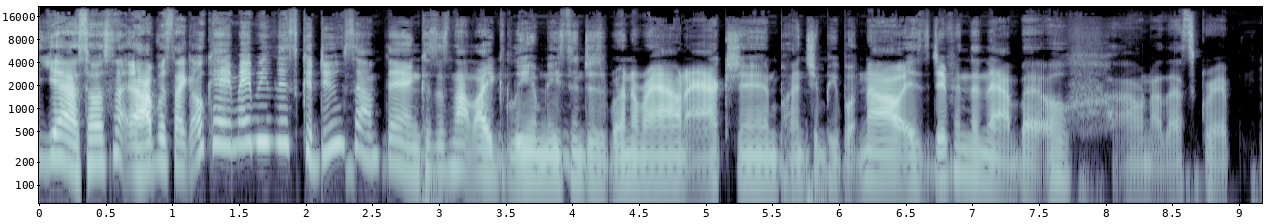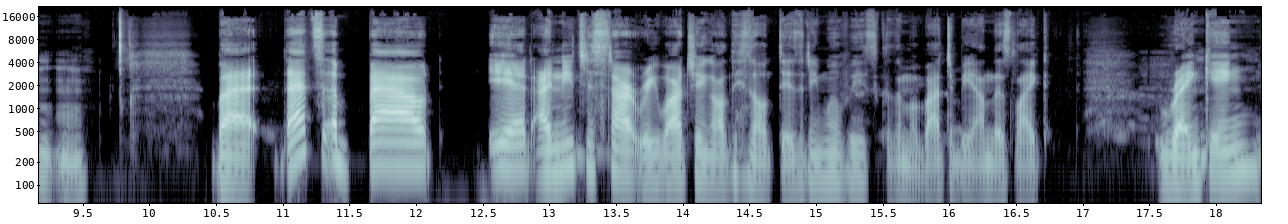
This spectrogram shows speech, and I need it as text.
Yeah, so it's not. I was like, okay, maybe this could do something because it's not like Liam Neeson just run around, action, punching people. No, it's different than that. But oh, I don't know that script. Mm-mm. But that's about it. I need to start rewatching all these old Disney movies because I'm about to be on this like ranking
